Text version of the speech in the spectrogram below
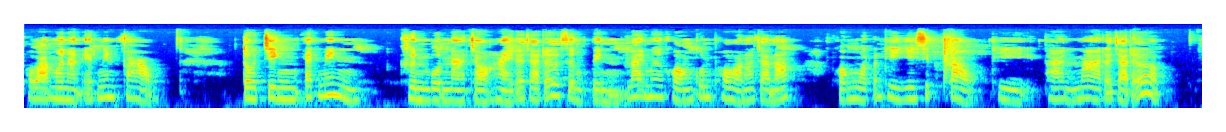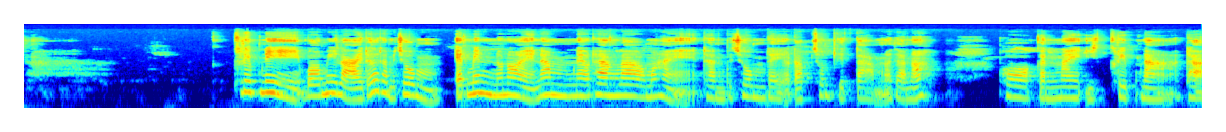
เพราะว่าเมื้อนั้นแอดมินฟาวตัวจริงแอดมินขึ้นบนหน้าจอให้เด้อจ้ะเด้อซึ่งเป็นลายมือของคุณพ่อเนาะจ้ะเนาะของหมวดวันที่29ที่ผ่านมาเด้อจ้ะเด้อคลิปนี้บอมีหลายเด้อท่านผู้ชมแอดมินหน่อยๆนำแนวทางเล่ามาให้ท่านผู้ชมได้รับชมติดตามเนาะจ๊ะเนาะพอกันใหม่อีกคลิปหน้าถ้า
